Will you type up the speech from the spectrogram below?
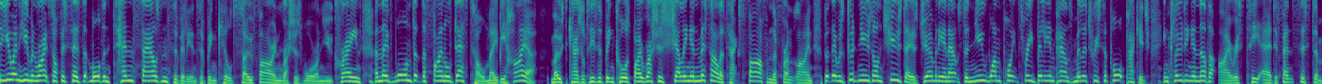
The UN Human Rights Office says that more than 10,000 civilians have been killed so far in Russia's war on Ukraine, and they've warned that the final death toll may be higher. Most casualties have been caused by Russia's shelling and missile attacks far from the front line, but there was good news on Tuesday as Germany announced a new £1.3 billion military support package, including another IRIS-T air defence system.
